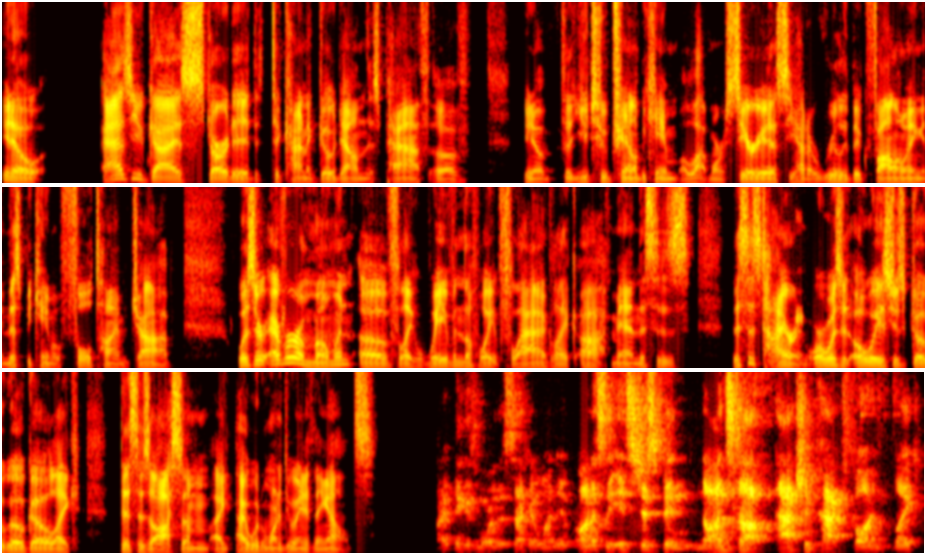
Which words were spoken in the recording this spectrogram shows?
you know as you guys started to kind of go down this path of you know the youtube channel became a lot more serious you had a really big following and this became a full-time job was there ever a moment of like waving the white flag like oh man this is this is tiring or was it always just go go go like this is awesome i, I wouldn't want to do anything else I think it's more the second one. It- honestly, it's just been nonstop, action-packed fun. Like,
